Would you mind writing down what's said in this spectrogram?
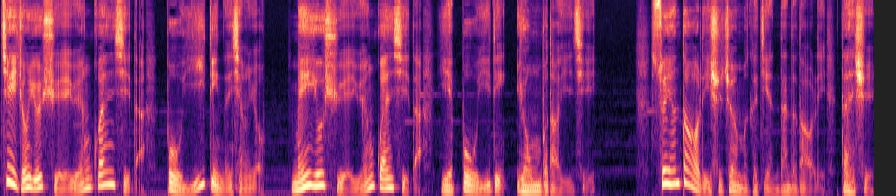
这种有血缘关系的不一定能相融。没有血缘关系的也不一定融不到一起。虽然道理是这么个简单的道理，但是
